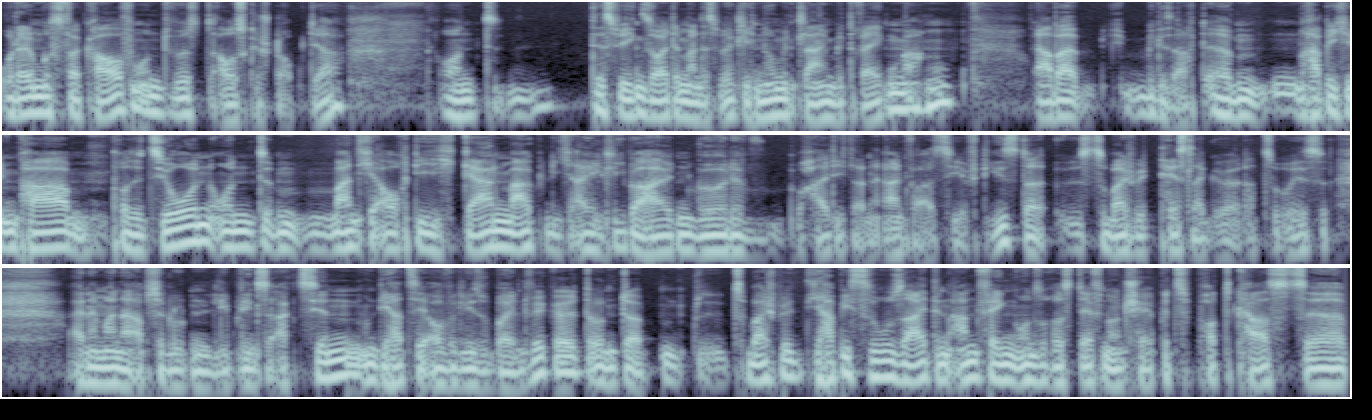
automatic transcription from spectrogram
oder du musst verkaufen und wirst ausgestoppt. Ja, und deswegen sollte man das wirklich nur mit kleinen Beträgen machen. Aber wie gesagt, ähm, habe ich ein paar Positionen und manche auch, die ich gern mag, die ich eigentlich lieber halten würde, halte ich dann einfach als CFDs. Da ist zum Beispiel Tesla gehört dazu, ist eine meiner absoluten Lieblingsaktien und die hat sich auch wirklich super entwickelt. Und da, zum Beispiel, die habe ich so seit den Anfängen unseres Stefan und Chapitz Podcasts äh,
